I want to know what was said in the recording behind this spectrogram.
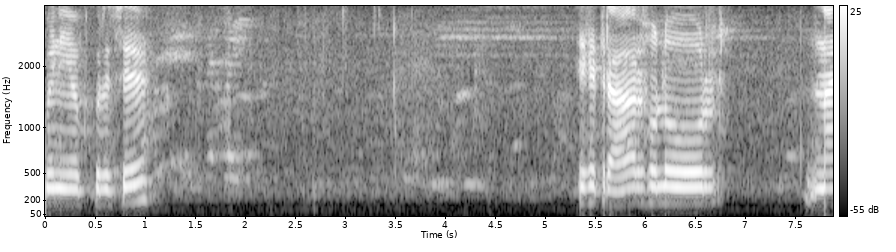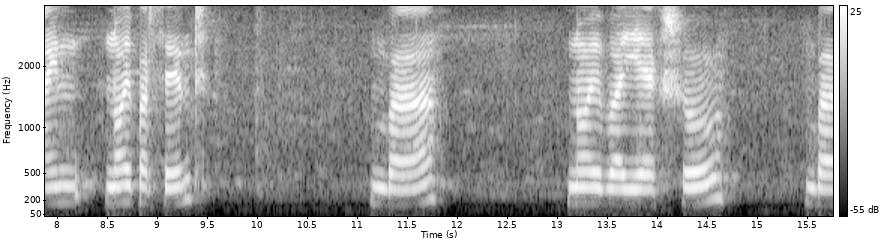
বিনিয়োগ করেছে এক্ষেত্রে আর হলো ওর নাইন নয় পার্সেন্ট বা নয় বাই একশো বা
